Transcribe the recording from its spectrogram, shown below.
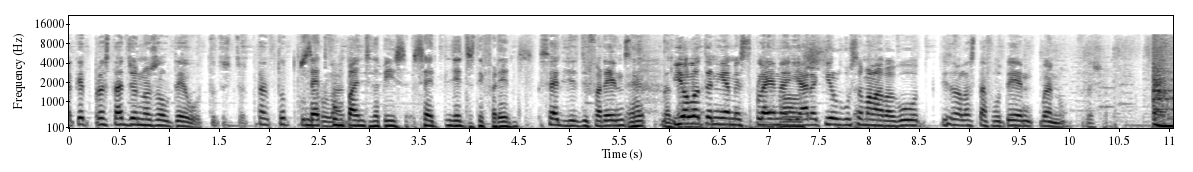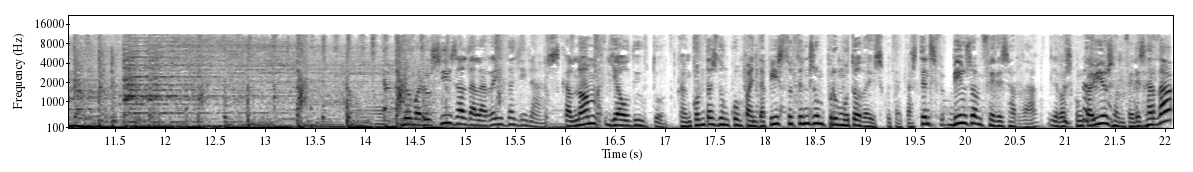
aquest prestatge no és el teu. Tot, està tot Set controlat. companys de pis, set llets diferents. set llets diferents. Eh, jo la tenia més plena i ara aquí algú se me l'ha begut i se l'està fotent. Bueno, tot Número 6, el de la Rei de Llinars, que el nom ja ho diu tot, que en comptes d'un company de pis tu tens un promotor de discoteques. Tens, vius en Fede Sardà. Llavors, com que vius en Fede Sardà,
